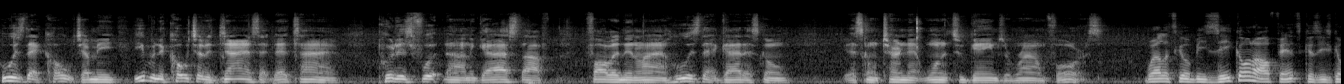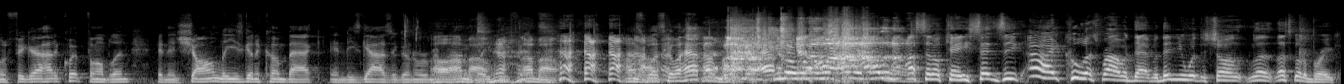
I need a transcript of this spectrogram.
Who is that coach? I mean, even the coach of the Giants at that time put his foot down, the guys stopped falling in line. Who is that guy that's going that's going to turn that one or two games around for us? Well, it's going to be Zeke on offense because he's going to figure out how to quit fumbling, and then Sean Lee's going to come back, and these guys are going to remember. Oh, I'm out. defense. I'm out. That's what's going to happen. You know what? I, I, I, was- I said, okay, he said Zeke. All right, cool. Let's ride with that. But then you went to Sean. Let, let's go to break.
